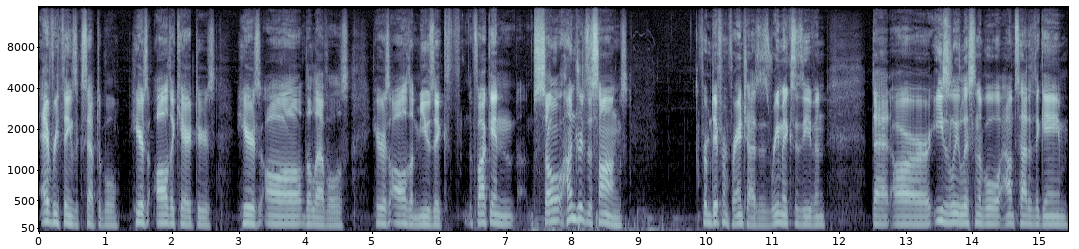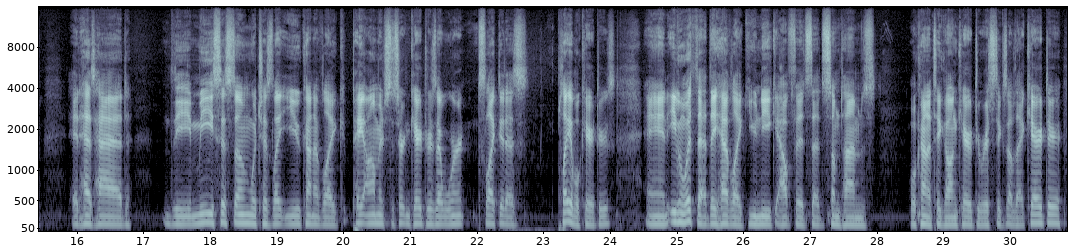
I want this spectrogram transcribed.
Everything's acceptable. Here's all the characters. Here's all the levels. Here's all the music. Fucking so hundreds of songs from different franchises, remixes even that are easily listenable outside of the game. It has had the Mii system, which has let you kind of like pay homage to certain characters that weren't selected as playable characters. And even with that, they have like unique outfits that sometimes will kind of take on characteristics of that character.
